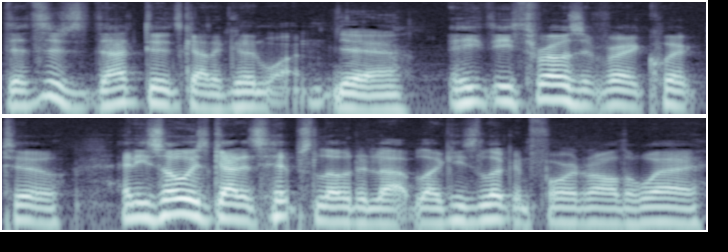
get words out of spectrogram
This is, that dude's got a good one. yeah. He he throws it very quick too, and he's always got his hips loaded up, like he's looking for it all the way.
